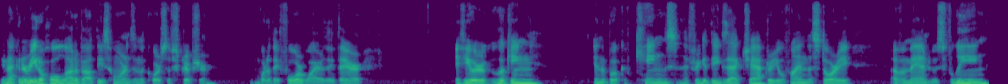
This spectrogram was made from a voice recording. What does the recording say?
You're not going to read a whole lot about these horns in the course of Scripture. What are they for? Why are they there? If you're looking in the book of Kings, I forget the exact chapter, you'll find the story of a man who's fleeing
